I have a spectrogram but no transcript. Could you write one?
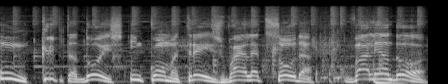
1. Um, Cripta. 2. Em Coma. 3. Violet Soda. Valendo!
